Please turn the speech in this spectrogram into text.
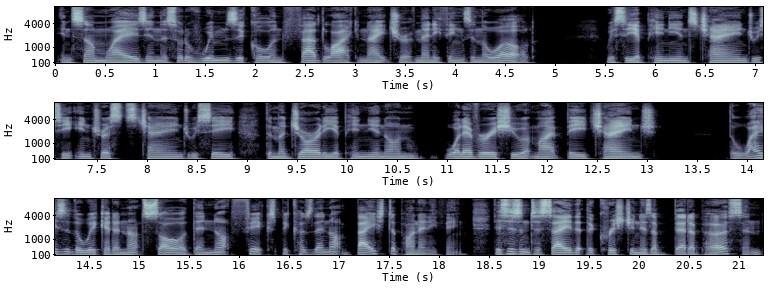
in some ways in the sort of whimsical and fad like nature of many things in the world. We see opinions change, we see interests change, we see the majority opinion on whatever issue it might be change. The ways of the wicked are not solid, they're not fixed because they're not based upon anything. This isn't to say that the Christian is a better person,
